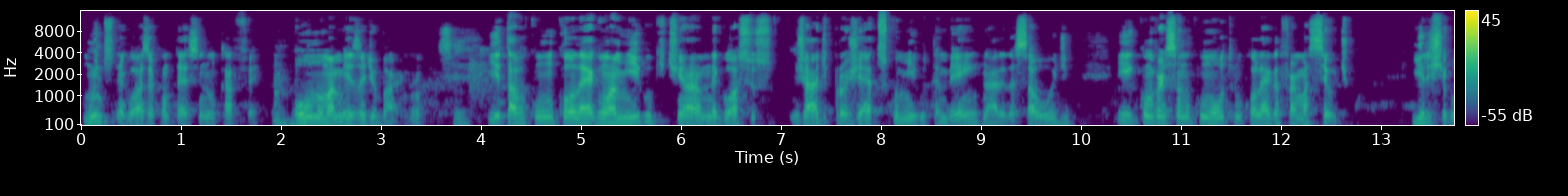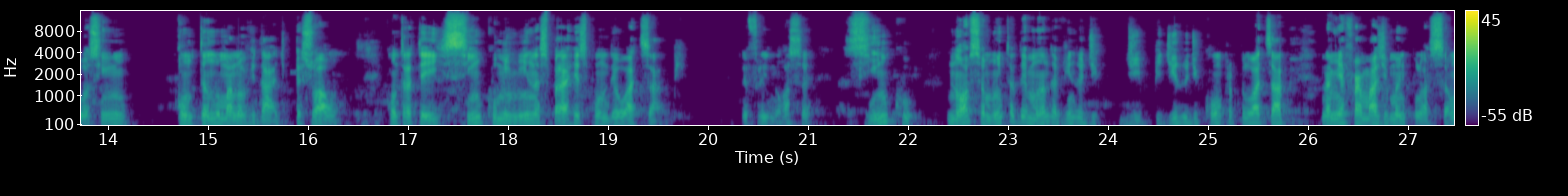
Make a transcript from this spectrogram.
Muitos negócios acontecem no café ou numa mesa de bar, né? Sim. E estava com um colega, um amigo que tinha negócios já de projetos comigo também na área da saúde e conversando com outro colega farmacêutico. E ele chegou assim contando uma novidade. Pessoal, contratei cinco meninas para responder o WhatsApp. Eu falei, nossa, cinco? Nossa, muita demanda vindo de, de pedido de compra pelo WhatsApp na minha farmácia de manipulação.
